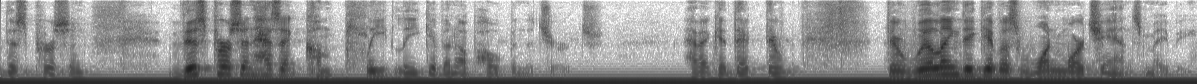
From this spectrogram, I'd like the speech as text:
this person, this person hasn't completely given up hope in the church. Haven't they're, they're, willing to give us one more chance, maybe.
